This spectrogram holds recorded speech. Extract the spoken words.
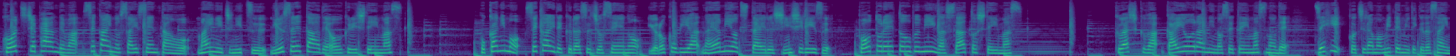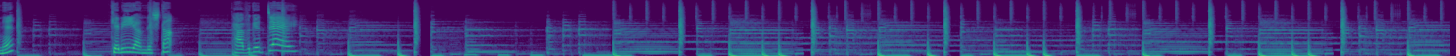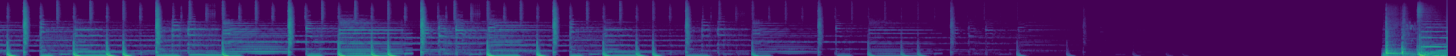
Quartz Japan では世界の最先端を毎日2通ニュースレターでお送りしています。他にも世界で暮らす女性の喜びや悩みを伝える新シリーズ、ポートレートオブミーがスタートしています。詳しくは概要欄に載せていますので、ぜひこちらも見てみてくださいね。ケリーアンでした。Have a good day!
